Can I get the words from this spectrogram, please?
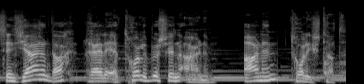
Sinds jaar en dag rijden er trolleybussen in Arnhem. Arnhem Trolleystad.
